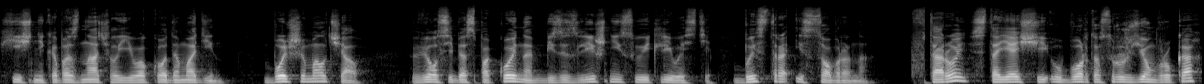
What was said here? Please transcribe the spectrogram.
хищник обозначил его кодом 1 больше молчал, вел себя спокойно, без излишней суетливости, быстро и собрано. Второй, стоящий у борта с ружьем в руках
